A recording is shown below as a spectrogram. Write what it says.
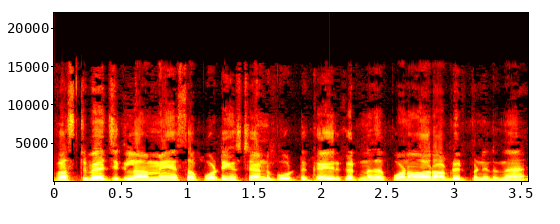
ஃபஸ்ட் பேட்சுக்கு எல்லாமே சப்போர்ட்டிங் ஸ்டாண்டு போட்டு கயிறு கட்டினதை போன வாரம் அப்டேட் பண்ணியிருந்தேன்.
